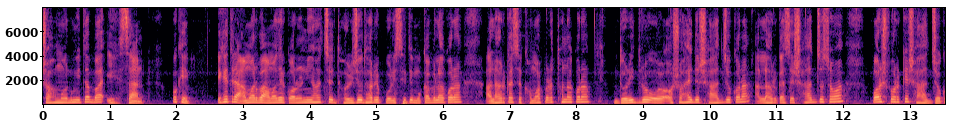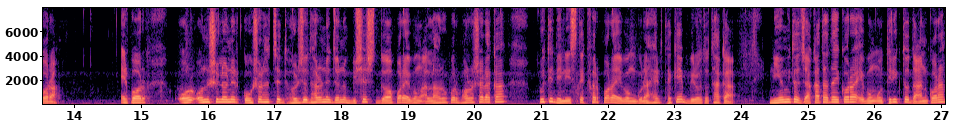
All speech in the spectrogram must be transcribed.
সহমর্মিতা বা ইহসান। ওকে, এক্ষেত্রে আমার বা আমাদের করণীয় হচ্ছে ধৈর্য ধরে পরিস্থিতি মোকাবেলা করা, আল্লাহর কাছে ক্ষমা প্রার্থনা করা, দরিদ্র ও অসহায়দের সাহায্য করা, আল্লাহর কাছে সাহায্য চাওয়া, পরস্পরকে সাহায্য করা। এরপর অনুশীলনের কৌশল হচ্ছে ধৈর্য ধারণের জন্য বিশেষ দোয়া পড়া এবং আল্লাহর উপর ভরসা রাখা, প্রতিদিন ইস্তেকফার পড়া এবং গুনাহের থেকে বিরত থাকা, নিয়মিত জাকাত আদায় করা এবং অতিরিক্ত দান করা,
